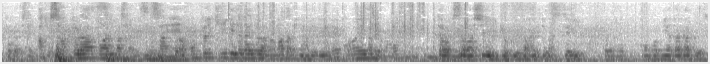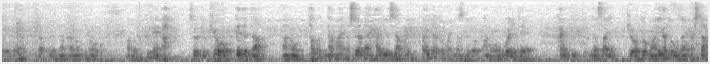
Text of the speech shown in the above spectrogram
とかですねあとサントラもありますからですね。サントラ本当に聴いていただいてるあのマダミン派というね。この映画に歌ふさわしい曲が入ってます。ぜひこれも今後宮田学それから歌ってる中野美穂あの含めあそれと今日出てたあの多分名前の知らない俳優さんもいっぱいいたと思いますけどあの覚えて帰ってきてください。今日はどうもありがとうございました。2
